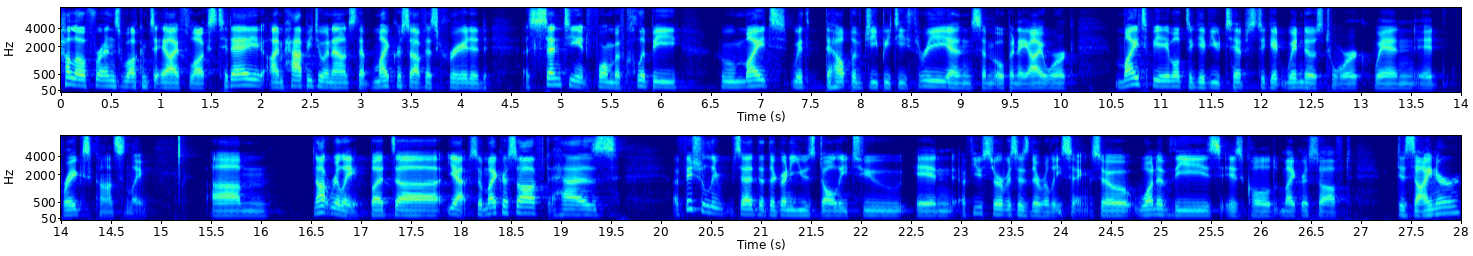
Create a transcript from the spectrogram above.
Hello, friends. Welcome to AI Flux. Today, I'm happy to announce that Microsoft has created a sentient form of Clippy who might, with the help of GPT-3 and some OpenAI work, might be able to give you tips to get Windows to work when it breaks constantly. Um, not really, but uh, yeah. So Microsoft has officially said that they're going to use DALL-E 2 in a few services they're releasing. So one of these is called Microsoft Designer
